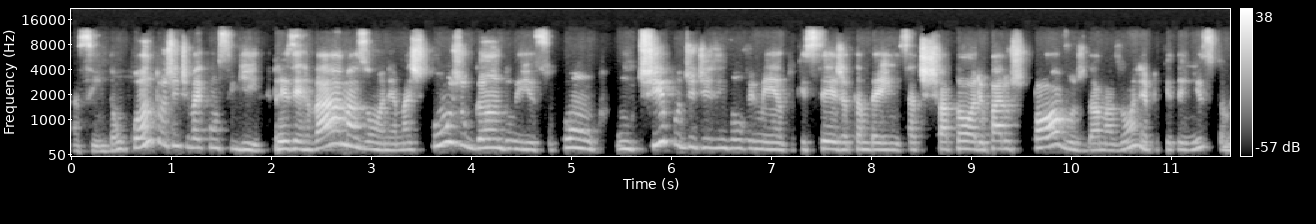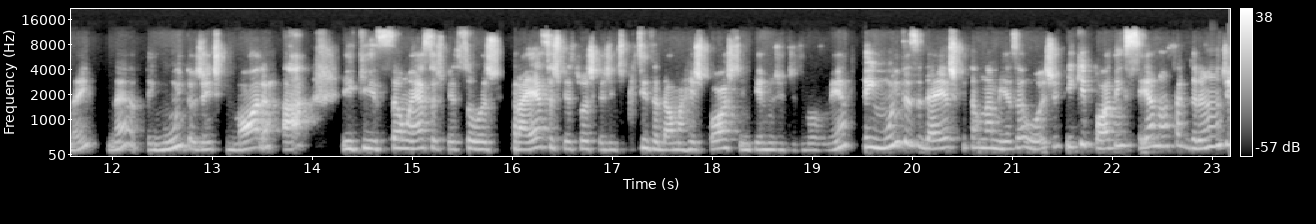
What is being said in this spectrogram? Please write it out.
Assim, então, quanto a gente vai conseguir preservar a Amazônia, mas conjugando isso com um tipo de desenvolvimento que seja também satisfatório para os povos da Amazônia, porque tem isso também, né? Tem muita gente que mora lá e que são essas pessoas, para essas pessoas que a gente precisa dar uma resposta em termos de desenvolvimento. Tem muitas ideias que estão na mesa hoje e que podem ser a nossa grande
